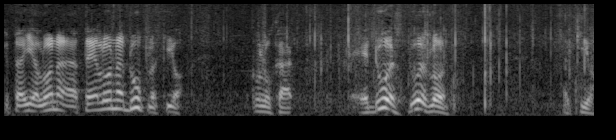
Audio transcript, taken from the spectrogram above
que tá aí a lona, até a lona dupla aqui, ó. Colocar. É duas, duas lonas. Aqui, ó.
